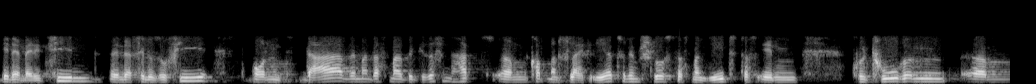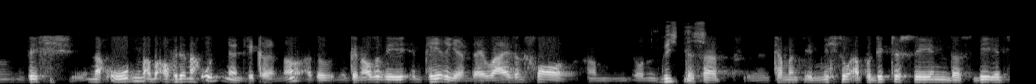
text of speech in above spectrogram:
in der Medizin, in der Philosophie. Und da, wenn man das mal begriffen hat, ähm, kommt man vielleicht eher zu dem Schluss, dass man sieht, dass eben Kulturen ähm, sich nach oben, aber auch wieder nach unten entwickeln. Ne? Also genauso wie Imperien, they rise and fall. Ähm, und Richtig. deshalb kann man es eben nicht so apodiktisch sehen, dass wir jetzt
